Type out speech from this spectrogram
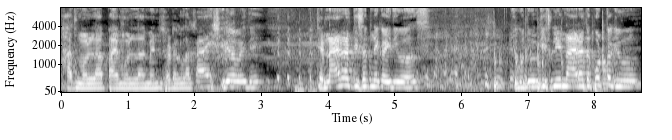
हात मोडला पाय मोडला मेंदू सटकला काय शिरे माहिती ते नायरात दिसत नाही काही दिवस. एक देऊन दिसली नायराचं पोट्ट घेऊन.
